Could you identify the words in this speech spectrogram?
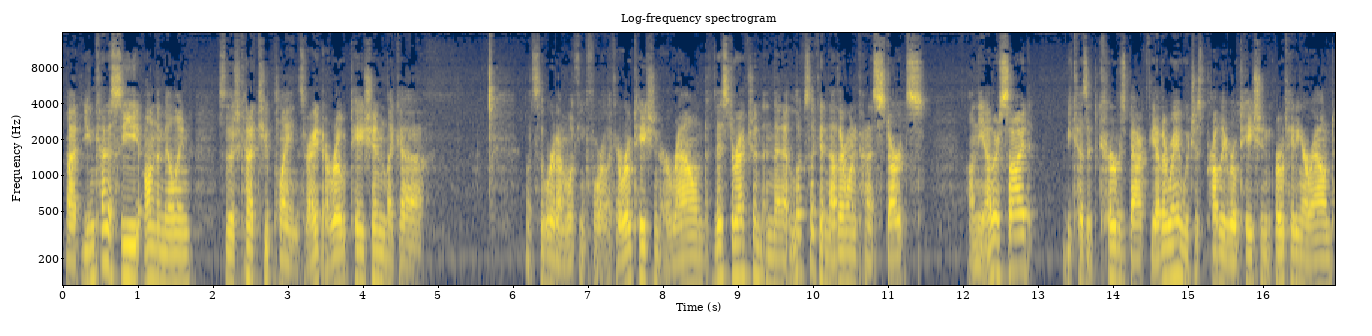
But you can kind of see on the milling, so there's kind of two planes, right? A rotation, like a what's the word I'm looking for? Like a rotation around this direction, and then it looks like another one kind of starts on the other side because it curves back the other way, which is probably rotation rotating around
